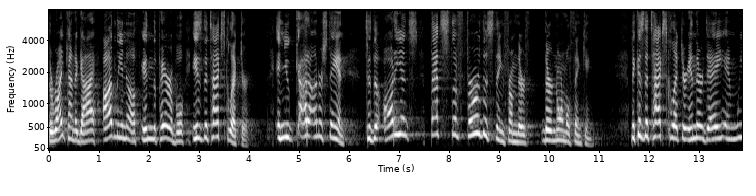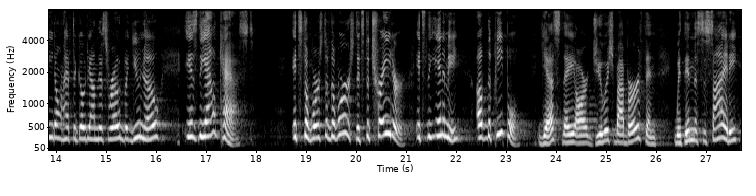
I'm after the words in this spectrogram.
The right kind of guy, oddly enough, in the parable, is the tax collector. And you got to understand, to the audience, that's the furthest thing from their, their normal thinking. Because the tax collector in their day, and we don't have to go down this road, but you know, is the outcast. It's the worst of the worst. It's the traitor. It's the enemy of the people. Yes, they are Jewish by birth and within the society,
